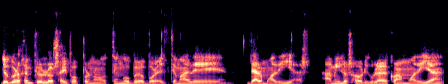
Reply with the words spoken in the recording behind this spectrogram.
Yo, por ejemplo, los iPods Pro no los tengo, pero por el tema de, almohadillas. A mí los auriculares con almohadillas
